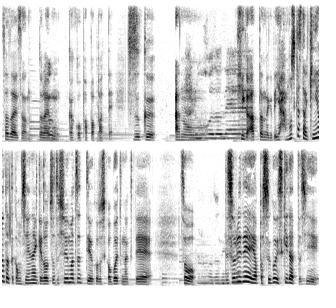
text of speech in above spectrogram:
サザエさんドラえもんがこうパッパッパって続くあの。日があったんだけどいやもしかしたら金曜だったかもしれないけどちょっと週末っていうことしか覚えてなくてそなるほどね。うでそれでやっぱすごい好きだったし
